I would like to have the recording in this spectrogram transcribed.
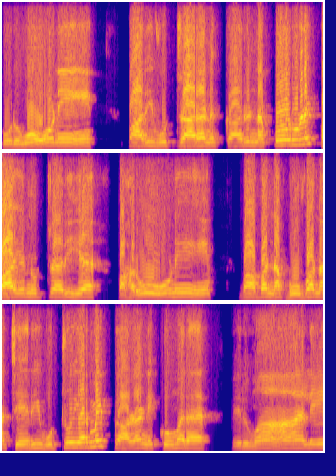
பொறுவோனே பறிவுற்றரணு கருண பொருளை பயனுற்றறிய பகரோனே. பவன புவன செறி உற்றுயர்மை பழனி குமர பெருமாளே.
